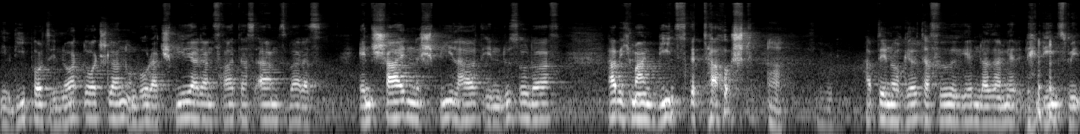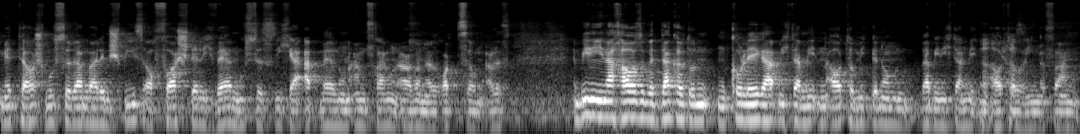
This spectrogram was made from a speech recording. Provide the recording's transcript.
in Diepholz in Norddeutschland und wo das Spiel ja dann freitagsabends war, das entscheidende Spiel halt in Düsseldorf, habe ich meinen Dienst getauscht. Ah, habe denen noch Geld dafür gegeben, dass er mir den Dienst mit mir tauscht, musste dann bei dem Spieß auch vorstellig werden, musste es sich ja abmelden und anfragen und all so eine Rotze und alles. Dann bin ich nach Hause gedackelt und ein Kollege hat mich da mit einem Auto mitgenommen. Da bin ich dann mit dem ja, Auto krass. hingefahren.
